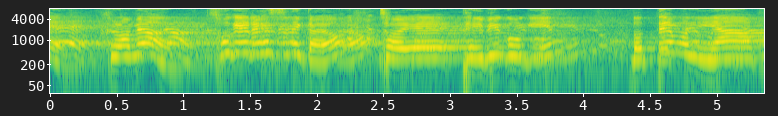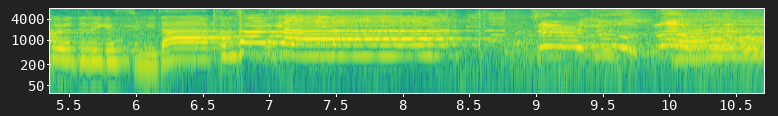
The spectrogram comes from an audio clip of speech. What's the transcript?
네, 그러면 소개를 했으니까요. 저의 데뷔곡인 너 때문이야 보여드리겠습니다. 감사합니다. 너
